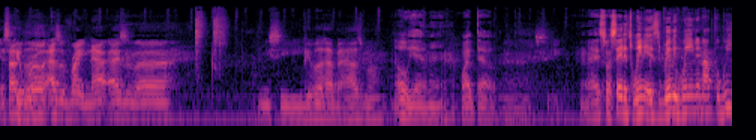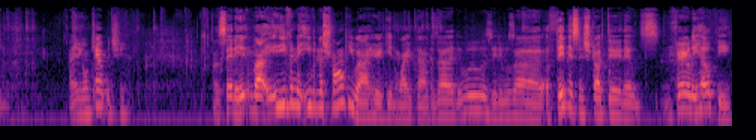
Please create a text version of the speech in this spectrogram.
Inside People- the world, as of right now, as of uh, let me see. people that have asthma. Oh yeah, man, wiped out. Let's see. That's what I said. It's weaning. It's really weaning out the weak. I ain't gonna cap with you. I said it, but even the, even the strong people out here getting wiped out. Cause uh, what was it? It was uh, a fitness instructor that was fairly healthy,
